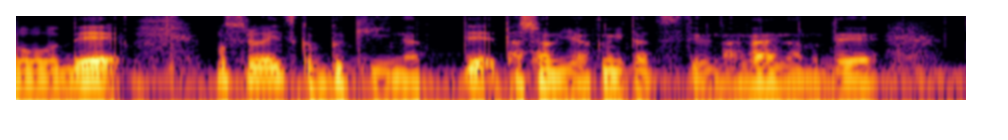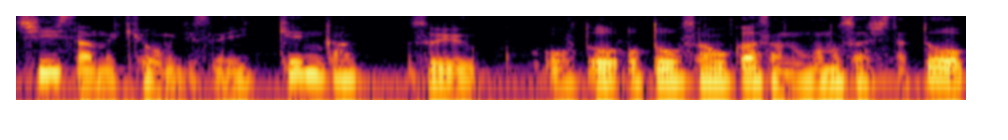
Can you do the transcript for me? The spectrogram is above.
事でもうそれがいつか武器になって他者の役に立つという流れなので小さな興味ですね。一見がそういうお父さんお母さんの物差しだと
